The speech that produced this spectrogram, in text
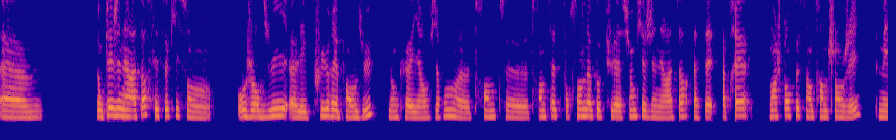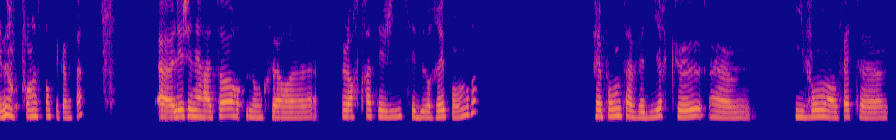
donc les générateurs, c'est ceux qui sont aujourd'hui euh, les plus répandus. Donc euh, il y a environ 30, euh, 37% de la population qui est générateur. Après, moi je pense que c'est en train de changer, mais donc pour l'instant c'est comme ça. les générateurs, donc leur leur stratégie, c'est de répondre. Répondre, ça veut dire que ils vont en fait euh,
